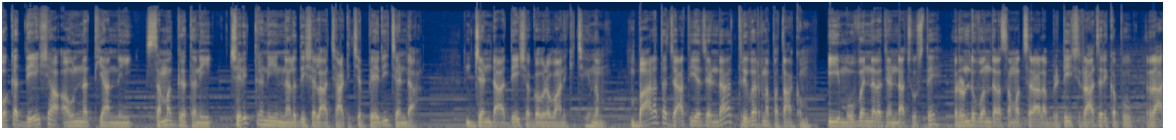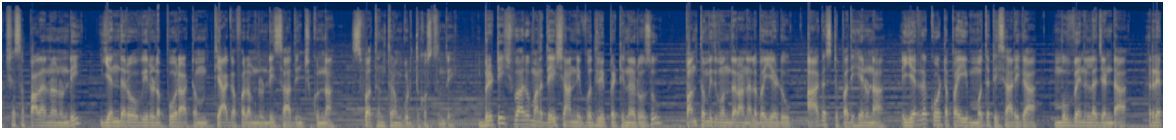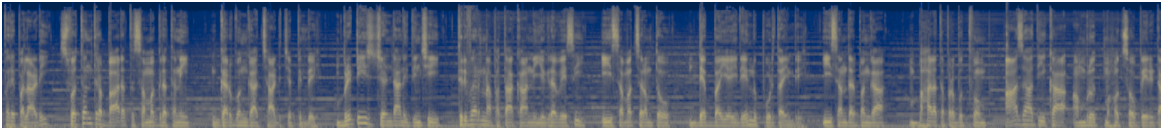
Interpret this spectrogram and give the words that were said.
ఒక దేశ ఔన్నత్యాన్ని సమగ్రతని చరిత్రని నలుదిశలా చాటి చెప్పేది జెండా. జెండా దేశ గౌరవానికి చిహ్నం. భారత జాతీయ జెండా త్రివర్ణ పతాకం. ఈ మువ్వెన్నెల జెండా చూస్తే రెండు వందల సంవత్సరాల బ్రిటిష్ రాజరికపు రాక్షస పాలన నుండి ఎందరో వీరుల పోరాటం త్యాగఫలం నుండి సాధించుకున్న స్వతంత్రం గుర్తుకొస్తుంది. బ్రిటిష్ వారు మన దేశాన్ని వదిలిపెట్టిన రోజు పంతొమ్మిది వందల నలభై ఏడు ఆగస్టు పదిహేనున ఎర్రకోటపై మొదటిసారిగా మువ్వెన్నెల జెండా రెపరెపలాడి స్వతంత్ర భారత సమగ్రతని గర్వంగా చాటి చెప్పింది. బ్రిటిష్ జెండాని దించి త్రివర్ణ పతాకాన్ని ఎగురవేసి ఈ సంవత్సరంతో డెబ్బై ఐదేళ్ళు పూర్తయింది. ఈ సందర్భంగా భారత ప్రభుత్వం ఆజాదీ కా అమృత్ మహోత్సవ్ పేరిట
